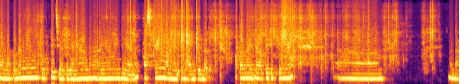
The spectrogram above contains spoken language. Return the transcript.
വന്നപ്പോ തന്നെ ഞാൻ പൊട്ടിച്ചേട്ടില്ല എങ്ങനെയാണെന്ന് അറിയാൻ വേണ്ടിയാണ് ഫസ്റ്റ് ടൈം ആണ് ഇത് വാങ്ങിക്കുന്നത്. അപ്പൊ അതിന്റെ അകത്തിരിക്കുന്ന? എന്താ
